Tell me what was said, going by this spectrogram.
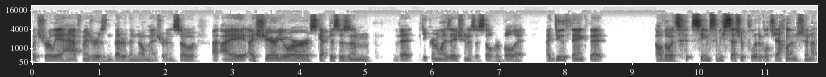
but surely a half measure is better than no measure. And so I, I share your skepticism that decriminalization is a silver bullet. I do think that although it seems to be such a political challenge and I,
